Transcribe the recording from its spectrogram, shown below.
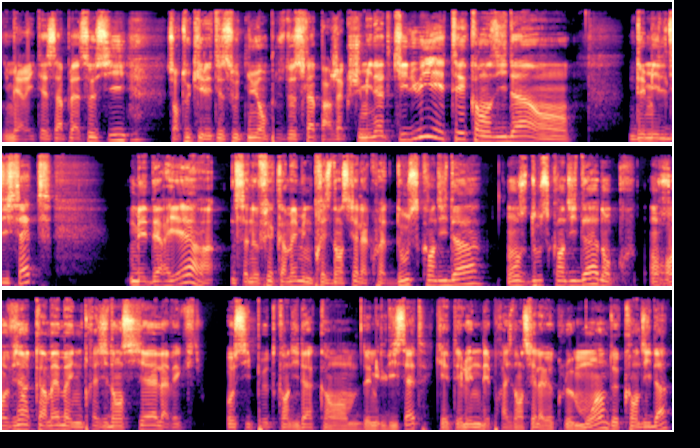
il méritait sa place aussi. Surtout qu'il était soutenu en plus de cela par Jacques Chuminade, qui lui était candidat en 2017. Mais derrière, ça nous fait quand même une présidentielle à quoi? 12 candidats? 11, 12 candidats, donc on revient quand même à une présidentielle avec aussi peu de candidats qu'en 2017, qui était l'une des présidentielles avec le moins de candidats.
